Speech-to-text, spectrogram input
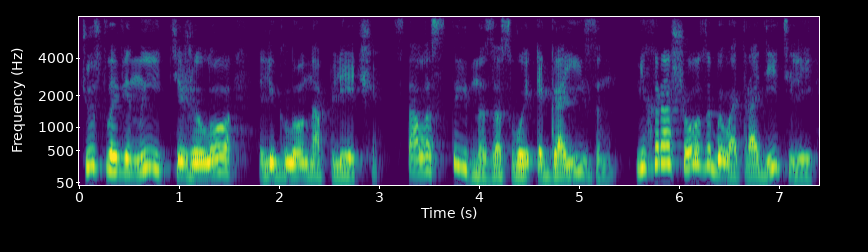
Чувство вины тяжело легло на плечи. Стало стыдно за свой эгоизм. Нехорошо забывать родителей,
